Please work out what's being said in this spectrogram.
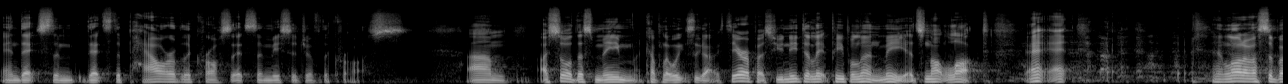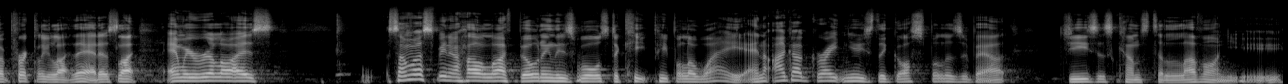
And that's the, that's the power of the cross, that's the message of the cross. Um, I saw this meme a couple of weeks ago. Therapist, you need to let people in. Me, it's not locked. And, and, and, a lot of us are a bit prickly like that. It's like, and we realize some of us spend our whole life building these walls to keep people away. And I got great news. The gospel is about Jesus comes to love on you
